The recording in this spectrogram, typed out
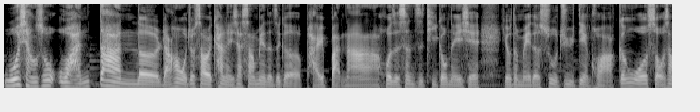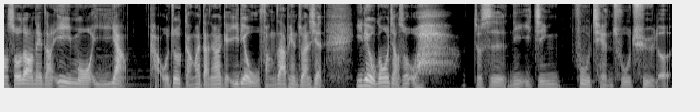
我想说完蛋了，然后我就稍微看了一下上面的这个排版啊，或者甚至提供的一些有的没的数据电话，跟我手上收到那张一模一样。好，我就赶快打电话给一六五防诈骗专线。一六五跟我讲说，哇，就是你已经。付钱出去了，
